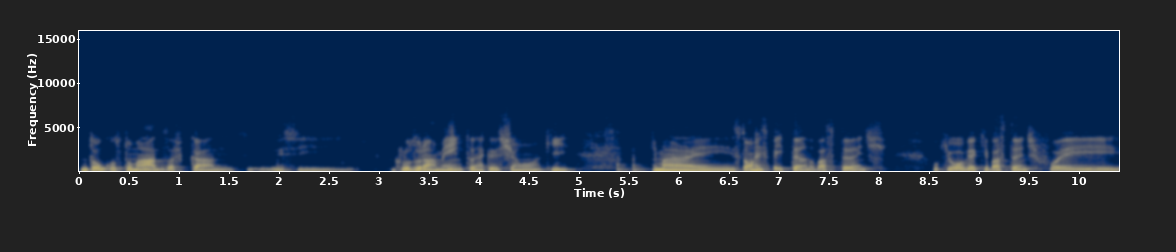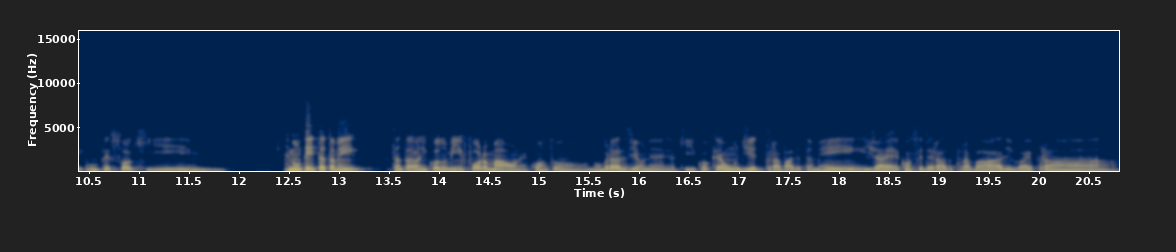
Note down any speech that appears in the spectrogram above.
não estão acostumados a ficar nesse, nesse enclausuramento, né, que eles chamam aqui, mas estão respeitando bastante. O que houve aqui bastante foi um pessoal que, que não tem também tanta economia informal, né, quanto no Brasil, né? Aqui qualquer um dia de trabalho também já é considerado trabalho e vai para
